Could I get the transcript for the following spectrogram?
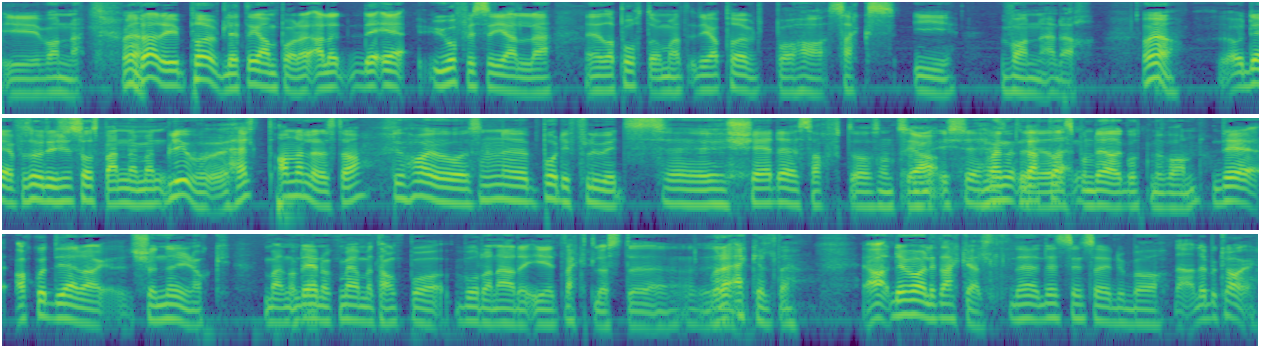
i vannet. Og Da har de prøvd litt grann på det. Eller det er uoffisielle rapporter om at de har prøvd på å ha sex i vannet der. Oh, ja. Og det er for så vidt ikke så spennende, men Det blir jo helt annerledes, da. Du har jo sånne body fluids, eh, skjedesaft og sånt som Ja, ikke helt eh, dette- responderer godt med vann. det, akkurat det der skjønner de nok. Men det er nok mer med tanke på hvordan er det i et vektløst eh, Var det ekkelt, det? Ja, det var litt ekkelt. Det, det syns jeg du bør Nei, det beklager jeg.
